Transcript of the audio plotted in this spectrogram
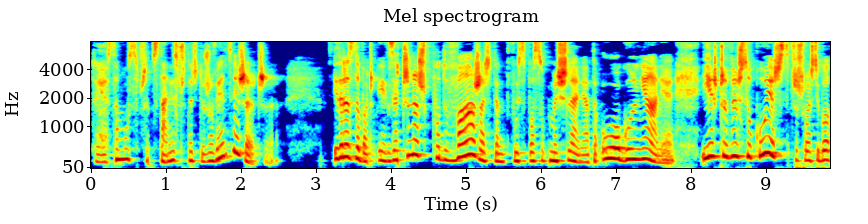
to ja jestem w stanie sprzedać dużo więcej rzeczy. I teraz zobacz, jak zaczynasz podważać ten twój sposób myślenia, to uogólnianie i jeszcze wyszukujesz z przeszłości, bo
